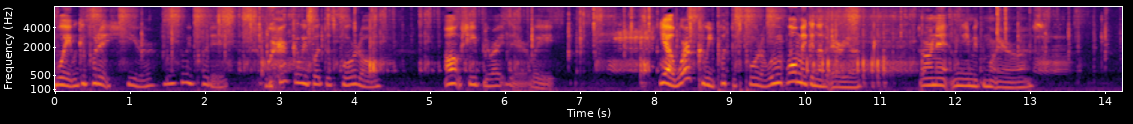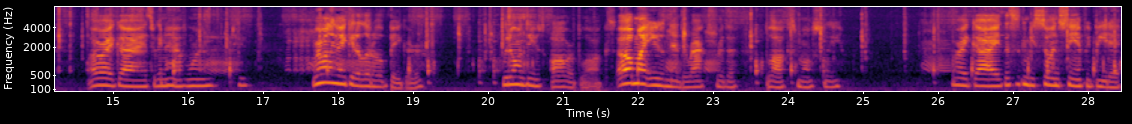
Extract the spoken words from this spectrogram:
Wait, we could put it here. Where could we put it? Where could we put this portal? Oh, sheep, you're right there. Wait. Yeah, where could we put this portal? We'll make another area. Darn it, we need to make more arrows. Alright, guys, we're gonna have one, two. We're only gonna make it a little bigger. We don't want to use all our blocks. Oh, I might use netherrack for the blocks mostly. Alright, guys, this is gonna be so insane if we beat it.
